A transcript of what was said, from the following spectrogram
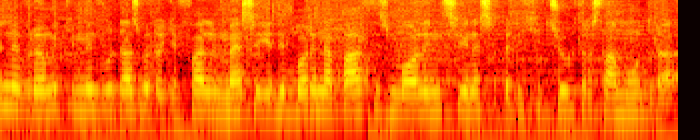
είναι βρώμη και μην βουτάς με το κεφάλι μέσα γιατί μπορεί να πάθεις μόλυνση ή να σε πετύχει τσούχτρα στα μούτρα.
